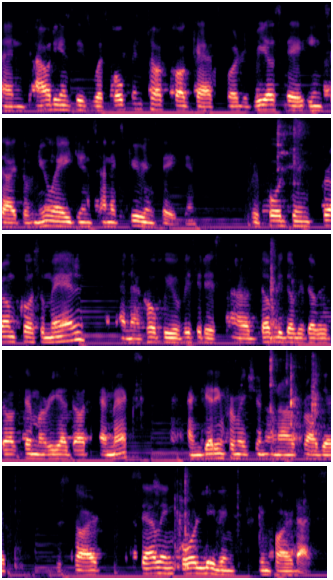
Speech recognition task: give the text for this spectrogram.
And audience, this was Open Talk Podcast for the real estate insights of new agents and experienced agents. Reporting from Cozumel. And I hope you visit us at www.temaria.mx and get information on our project to start selling or living in paradise.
